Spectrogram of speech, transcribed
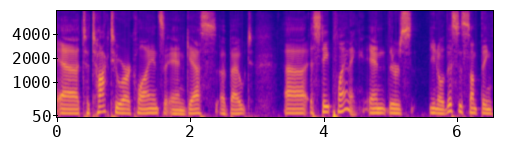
uh, to talk to our clients and guests about uh, estate planning. And there's, you know, this is something.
